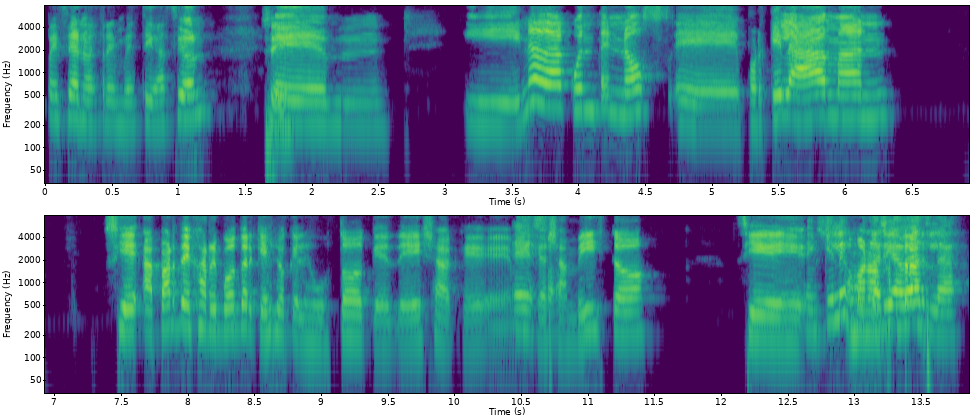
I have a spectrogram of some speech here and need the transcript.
pese a nuestra investigación. Sí. Eh, y nada, cuéntenos eh, por qué la aman. si, aparte de Harry Potter, ¿qué es lo que les gustó que, de ella que, que hayan visto? Si, ¿En qué les como gustaría nosotras- verla?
